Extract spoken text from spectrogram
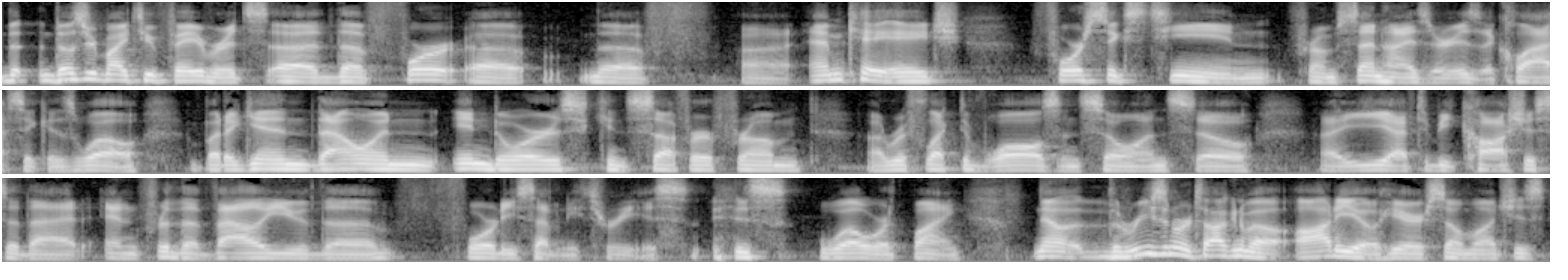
Th- those are my two favorites. Uh, the four uh, the MKH uh, 416 from Sennheiser is a classic as well. But again, that one indoors can suffer from uh, reflective walls and so on. So you have to be cautious of that. And for the value, the 4073 is is well worth buying. Now, the reason we're talking about audio here so much is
